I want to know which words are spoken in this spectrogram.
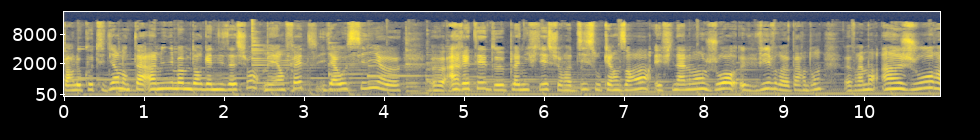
par le quotidien. Donc, tu as un minimum d'organisation. Mais en fait, il y a aussi arrêter de planifier sur 10 ou 15 ans et finalement vivre pardon, vraiment un jour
